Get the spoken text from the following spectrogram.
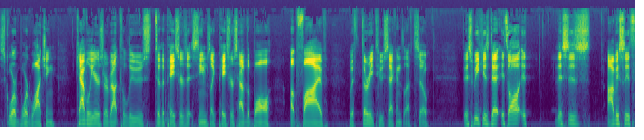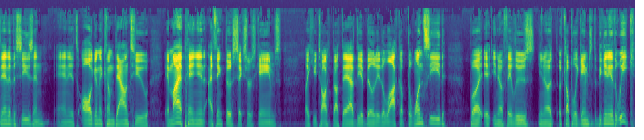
scoreboard watching. Cavaliers are about to lose to the Pacers. It seems like Pacers have the ball up 5 with 32 seconds left. So this week is that it's all it this is obviously it's the end of the season and it's all going to come down to in my opinion, I think those Sixers games, like you talked about, they have the ability to lock up the one seed. But it, you know, if they lose, you know, a couple of games at the beginning of the week,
